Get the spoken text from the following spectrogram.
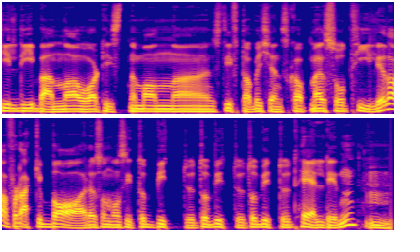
til de banda og artistene man uh, stifta bekjentskap med så tidlig, da. For det er ikke bare sånn å sitte og bytte ut og bytte ut og bytte ut hele tiden. Mm.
